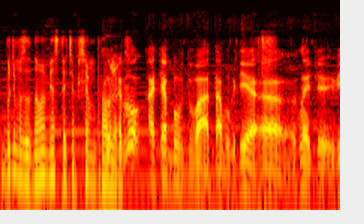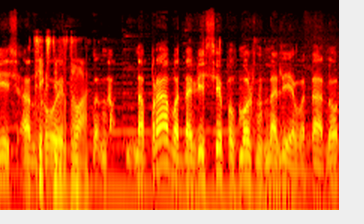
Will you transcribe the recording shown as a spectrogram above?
будем из одного места этим всем управлять. Слушай, ну, хотя бы в два, там, где, э, знаете, весь Android в два. На, направо, да, весь Apple можно налево, да, но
